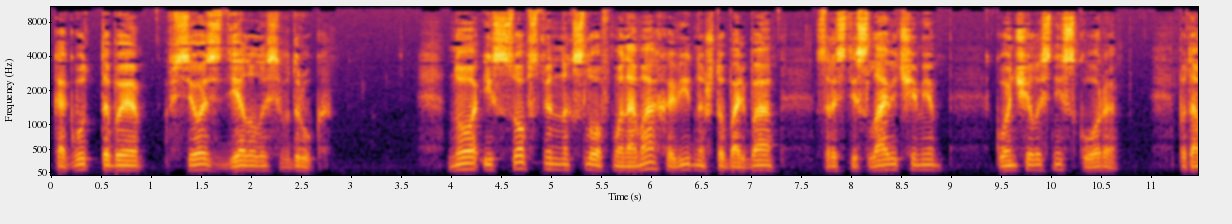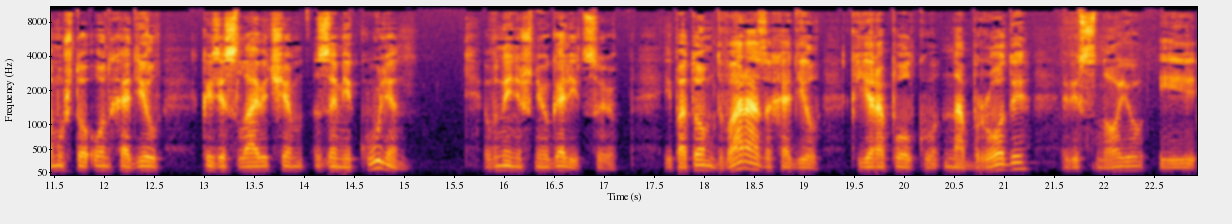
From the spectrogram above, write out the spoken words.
как будто бы все сделалось вдруг. Но из собственных слов Мономаха видно, что борьба с Ростиславичами кончилась не скоро, потому что он ходил к Изяславичам за Микулин в нынешнюю Галицию, и потом два раза ходил к Ярополку на броды весною и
